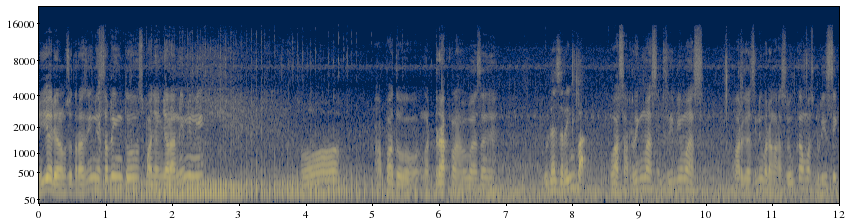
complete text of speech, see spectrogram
Iya di dalam sutra sini sering tuh sepanjang jalan ini nih. Oh, Apa tuh ngedrak lah bahasanya. udah sering pak? Wah sering mas di sini mas. Warga sini pada nggak suka mas berisik.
